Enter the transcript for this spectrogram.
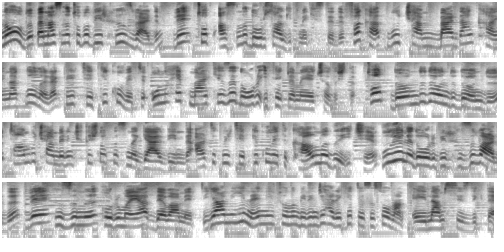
Ne oldu? Ben aslında topa bir hız verdim ve top aslında doğrusal gitmek istedi. Fakat bu çemberden kaynaklı olarak bir tepki kuvveti onu hep merkeze doğru iteklemeye çalıştı. Top döndü döndü döndü. Tam bu çemberin çıkış noktasına geldiğinde artık bir tepki kuvveti kalmadığı için bu yöne doğru bir hızı vardı ve hızını korumaya devam etti. Yani yine Newton'un birinci hareket yasası olan eylemsizlikte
